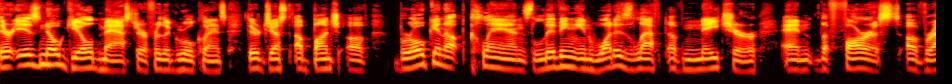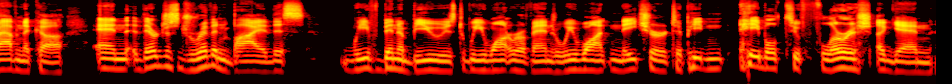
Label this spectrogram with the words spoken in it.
there is no guild master for the Gruul clans. They're just a bunch of broken up clans living in what is left of nature and the forests of Ravnica, and they're just driven by this. We've been abused. We want revenge. We want nature to be able to flourish again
